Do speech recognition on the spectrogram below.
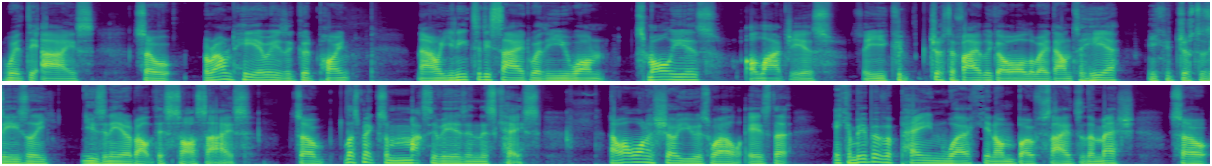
with the eyes. So around here is a good point. Now you need to decide whether you want small ears or large ears. So you could justifiably go all the way down to here. You could just as easily use an ear about this sort of size. So let's make some massive ears in this case. Now what I want to show you as well is that it can be a bit of a pain working on both sides of the mesh so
